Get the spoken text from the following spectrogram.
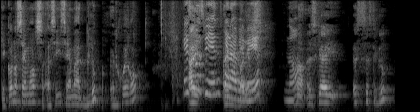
que conocemos así se llama Gloop, el juego. Es Hay- más bien para beber, ¿no? No, es que hay. Es este Gloop.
